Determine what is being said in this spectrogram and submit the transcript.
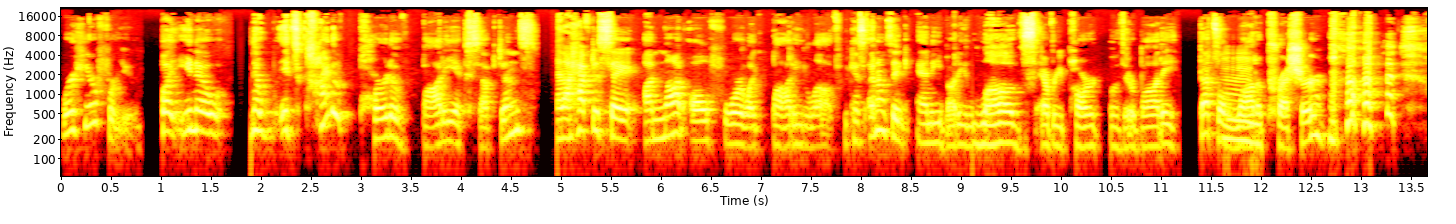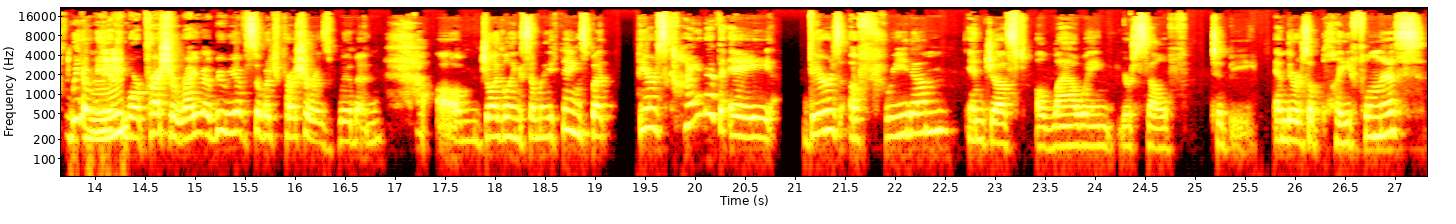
we're here for you. But, you know, no, it's kind of part of body acceptance. And I have to say, I'm not all for like body love because I don't think anybody loves every part of their body. That's a mm. lot of pressure. we don't need any mm-hmm. more pressure, right? I mean, we have so much pressure as women, um, juggling so many things. But there's kind of a there's a freedom in just allowing yourself to be. And there's a playfulness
